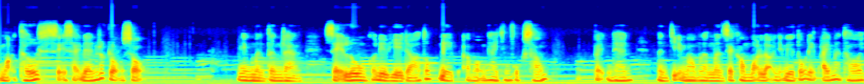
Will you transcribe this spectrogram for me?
mọi thứ sẽ xảy đến rất lộn xộn. Nhưng mình tin rằng sẽ luôn có điều gì đó tốt đẹp ở mỗi ngày trong cuộc sống. Vậy nên mình chỉ mong là mình sẽ không bỏ lỡ những điều tốt đẹp ấy mà thôi.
